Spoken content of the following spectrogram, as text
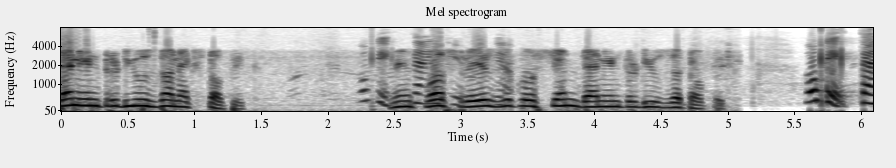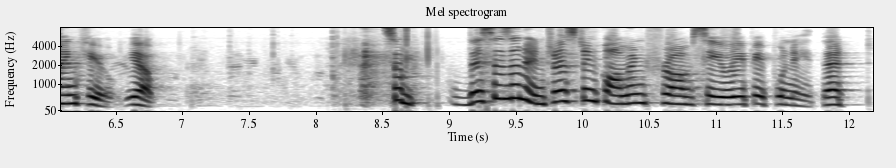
then introduce the next topic Okay, means thank first you. raise Yeah. the question then introduce the topic Okay, thank you. Yeah. So this is an interesting comment from COEP Pune that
